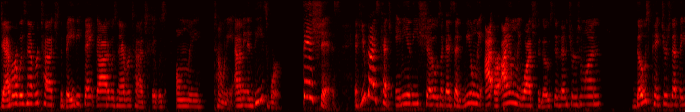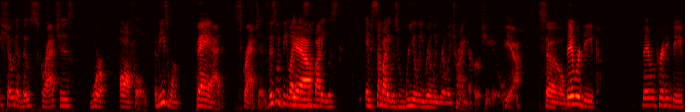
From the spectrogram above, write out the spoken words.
deborah was never touched the baby thank god it was never touched it was only tony and i mean and these were vicious if you guys catch any of these shows, like I said, we only I or I only watched the Ghost Adventures one. Those pictures that they showed of those scratches were awful. These were bad scratches. This would be like Yeah. if somebody was if somebody was really, really, really trying to hurt you. Yeah. So They were deep. They were pretty deep.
